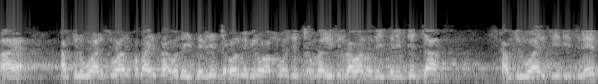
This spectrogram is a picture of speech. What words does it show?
آية عبد الوارث وان كقا إساء أديس بجج أورم برو أمو جج عمري في الروان أديس بجج عبد الوارث إسنيت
